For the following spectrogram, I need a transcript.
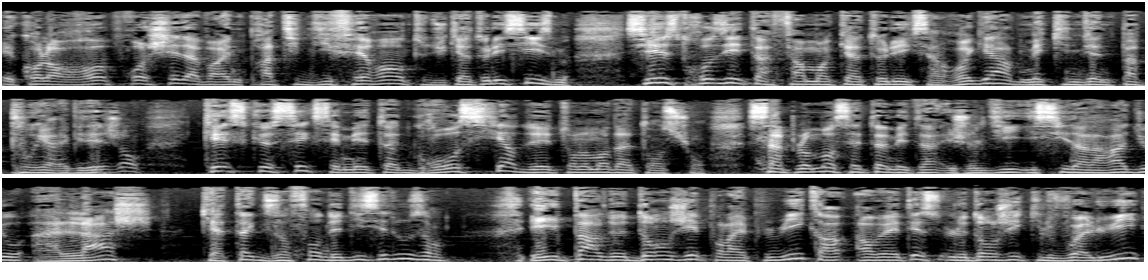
et qu'on leur reprochait d'avoir une pratique différente du catholicisme. Si Estrosi est un fervent catholique, ça le regarde, mais qu'il ne vienne pas pourrir la vie des gens, qu'est-ce que c'est que ces méthodes grossières de détournement d'attention? Simplement, cet homme est un, et je le dis ici dans la radio, un lâche qui attaque des enfants de 10 et 12 ans. Et il parle de danger pour la République. En, réalité, le danger qu'il voit, lui,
